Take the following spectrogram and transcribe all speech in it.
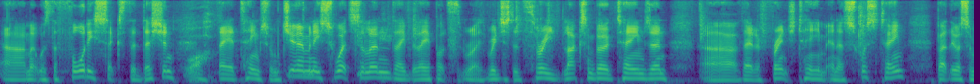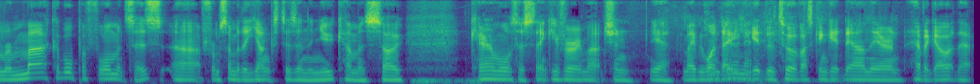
Um, it was the 46th edition. Whoa. They had teams from Germany, Switzerland. They they put th- registered three Luxembourg teams in. Uh, they had a French team and a Swiss team. But there were some remarkable performances uh, from some of the youngsters and the newcomers. So. Karen Waters, thank you very much, and yeah, maybe one day doing you it. get the two of us can get down there and have a go at that.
